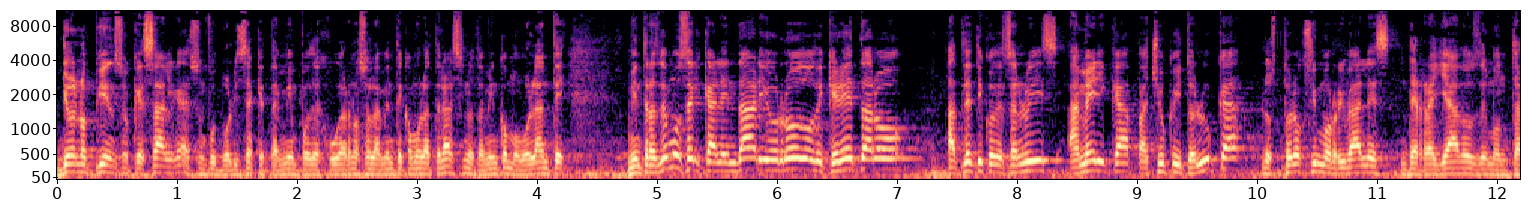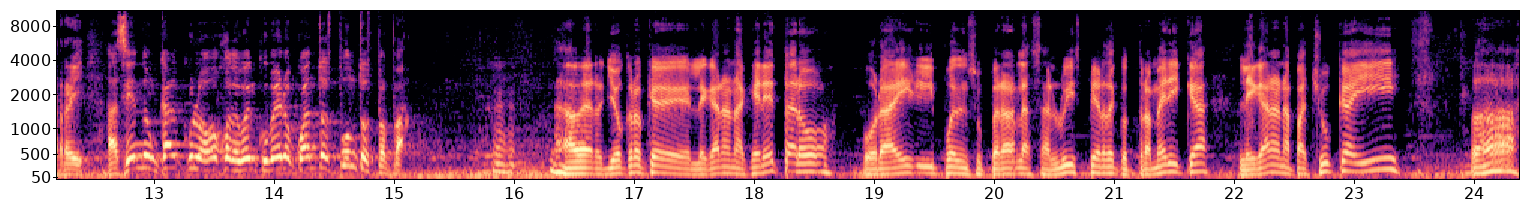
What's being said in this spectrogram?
yo no pienso que salga, es un futbolista que también puede jugar no solamente como lateral, sino también como volante. Mientras vemos el calendario rodo de Querétaro, Atlético de San Luis, América, Pachuca y Toluca, los próximos rivales de Rayados de Monterrey. Haciendo un cálculo a ojo de buen cubero, ¿cuántos puntos, papá? A ver, yo creo que le ganan a Querétaro, por ahí pueden superarle a San Luis, pierde contra América, le ganan a Pachuca y ah,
